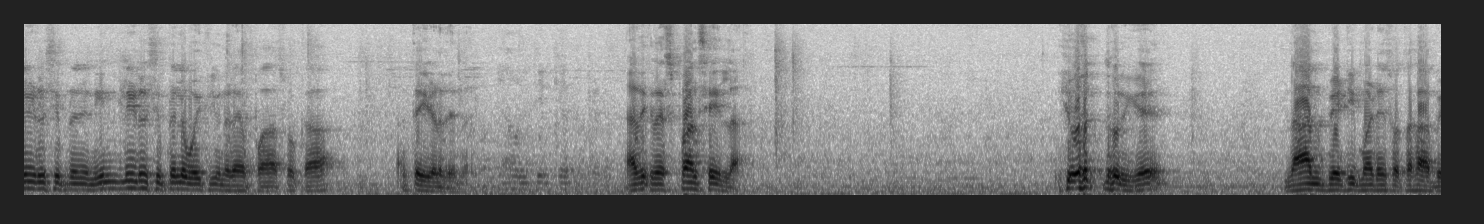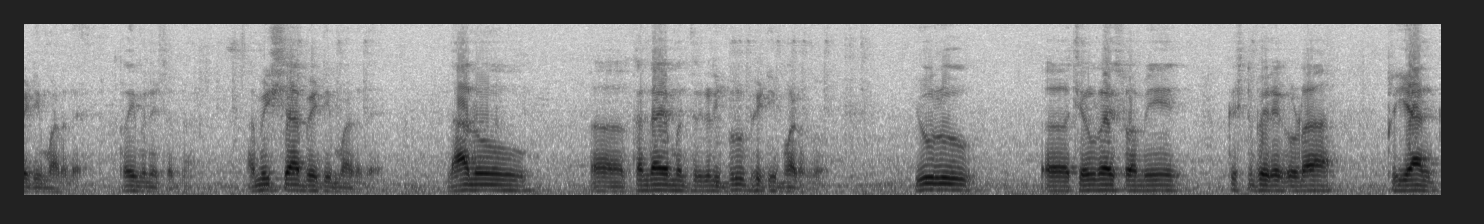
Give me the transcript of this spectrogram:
ಲೀಡರ್ಶಿಪ್ನಲ್ಲಿ ನಿನ್ನ ಲೀಡರ್ಶಿಪ್ನಲ್ಲೇ ಹೋಯ್ತೀವಿ ನಡೆಯಪ್ಪ ಅಶೋಕ ಅಂತ ಹೇಳಿದೆ ನಾನು. ಅದಕ್ಕೆ ರೆಸ್ಪಾನ್ಸೇ ಇಲ್ಲ. ಇವತ್ತಿನವರಿಗೆ ನಾನು ಭೇಟಿ ಮಾಡಿ ಸ್ವತಃ ಭೇಟಿ ಮಾಡಿದೆ ಪ್ರೈಮ್ ಮಿನಿಸ್ಟರ್ನ ಅಮಿತ್ ಶಾ ಭೇಟಿ ಮಾಡಿದೆ. ನಾನು ಕಂದಾಯ ಮಂತ್ರಿಗಳಿಬ್ಬರೂ ಭೇಟಿ ಮಾಡೋದು. ಇವರು ಸ್ವಾಮಿ, ಕೃಷ್ಣ ಬೈರೇಗೌಡ, ಪ್ರಿಯಾಂಕ್,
